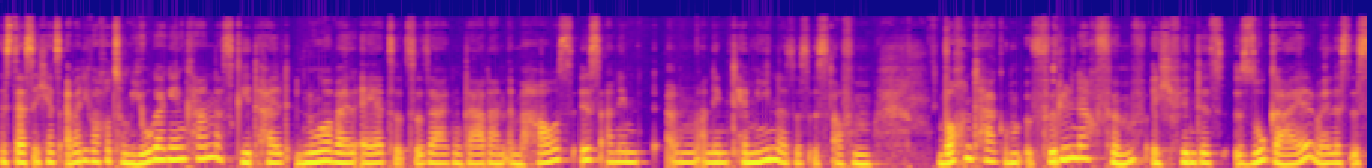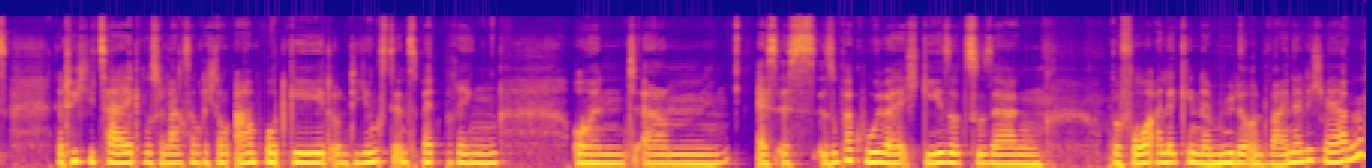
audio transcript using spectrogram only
ist, dass ich jetzt einmal die Woche zum Yoga gehen kann. Das geht halt nur, weil er jetzt sozusagen da dann im Haus ist an dem, an dem Termin. Also es ist auf dem Wochentag um Viertel nach fünf. Ich finde es so geil, weil es ist natürlich die Zeit, wo es so langsam Richtung Armbrot geht und die Jüngste ins Bett bringen. Und ähm, es ist super cool, weil ich gehe sozusagen, bevor alle Kinder müde und weinerlich werden.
